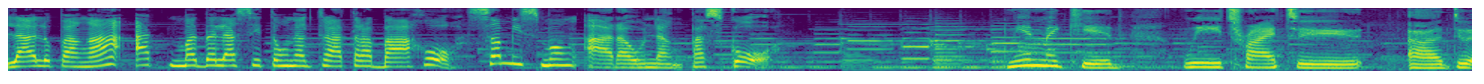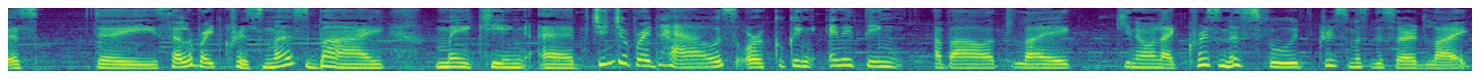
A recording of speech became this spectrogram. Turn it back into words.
Lalo pa nga at madalas itong nagtatrabaho sa mismong araw ng Pasko. Me and my kid, we try to uh, do as they celebrate Christmas by making a gingerbread house or cooking anything about like you know like Christmas food, Christmas dessert like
